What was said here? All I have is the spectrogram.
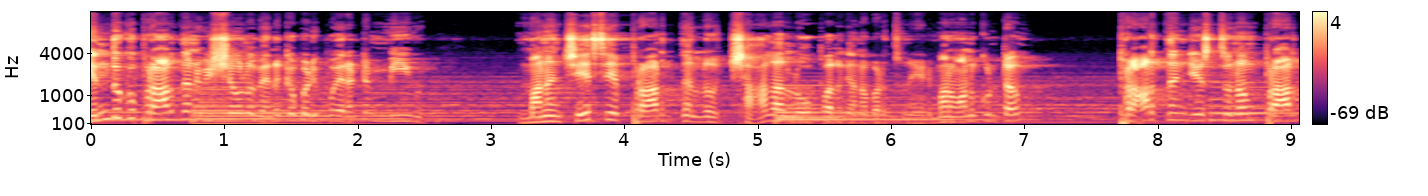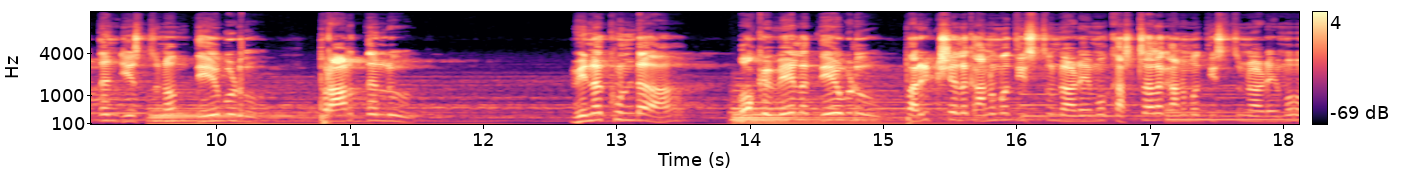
ఎందుకు ప్రార్థన విషయంలో వెనుకబడిపోయారంటే మీ మనం చేసే ప్రార్థనలో చాలా లోపాలు కనబడుతున్నాయండి. మనం అనుకుంటాం ప్రార్థన చేస్తున్నాం ప్రార్థన చేస్తున్నాం దేవుడు ప్రార్థనలు వినకుండా ఒకవేళ దేవుడు పరీక్షలకు అనుమతిస్తున్నాడేమో కష్టాలకు అనుమతిస్తున్నాడేమో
